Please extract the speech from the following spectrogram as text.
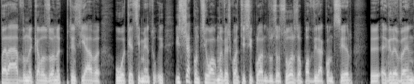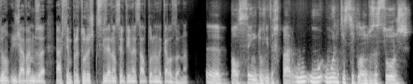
parado naquela zona que potenciava o aquecimento. Isso já aconteceu alguma vez com o anticiclone dos Açores ou pode vir a acontecer, eh, agravando e já vamos a, às temperaturas que se fizeram sentir nessa altura naquela zona? Uh, Paulo, sem dúvida, repare, o, o, o anticiclone dos Açores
